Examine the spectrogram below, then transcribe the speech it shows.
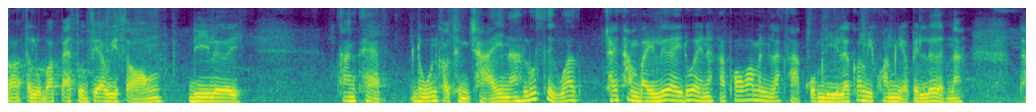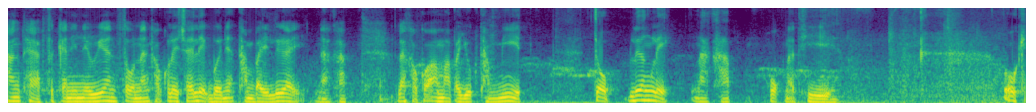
ก็สรุปว่า 80 CRV2 ดีเลย ทางแถบนู้นเขาถึงใช้นะ รู้สึกว่า ใช้ทำใบเลื่อยด้วยนะครับ เพราะว่ามันรักษาคมดีแล้วก็มีความเหนียวเป็นเลิศนะ ทางแถบสแกนดิเนเวียนโซนนั้นเขาก็เลยใช้เหล็กเบอร์นี้ทำใบเลื่อยนะครับ แล้วเขาก็เอามาประยุกต์ทำมีด จบเรื่องเหล็กนะครับ 6 นาทีโอเค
